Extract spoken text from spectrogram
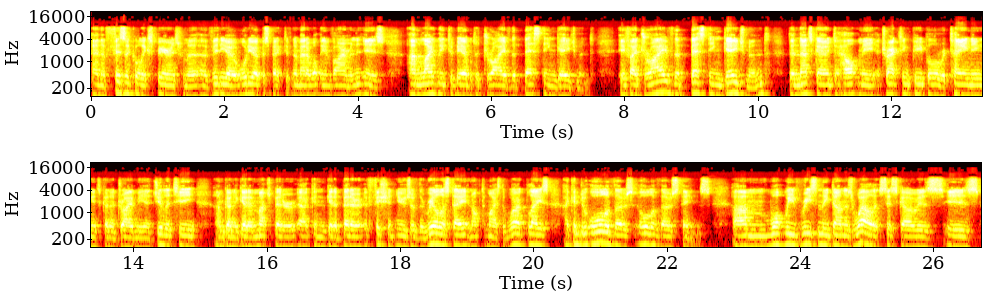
and the physical experience from a, a, video audio perspective no matter what the environment is i'm likely to be able to drive the best engagement if I drive the best engagement, then that's going to help me attracting people, retaining. It's going to drive me agility. I'm going to get a much better, I can get a better efficient use of the real estate and optimize the workplace. I can do all of those, all of those things. Um, what we've recently done as well at Cisco is, is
